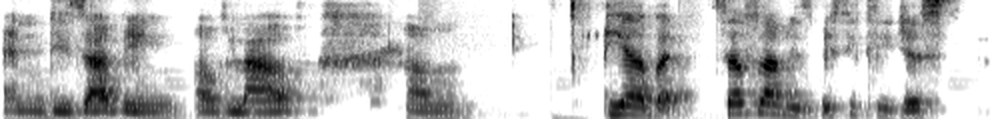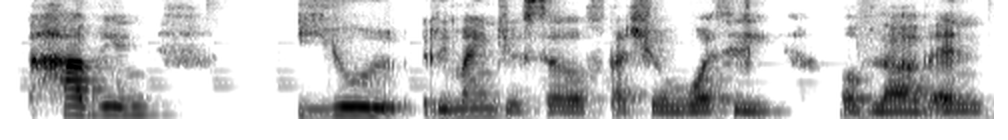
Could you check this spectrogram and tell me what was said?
and deserving of love. Um, yeah, but self love is basically just having you remind yourself that you're worthy of love. And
